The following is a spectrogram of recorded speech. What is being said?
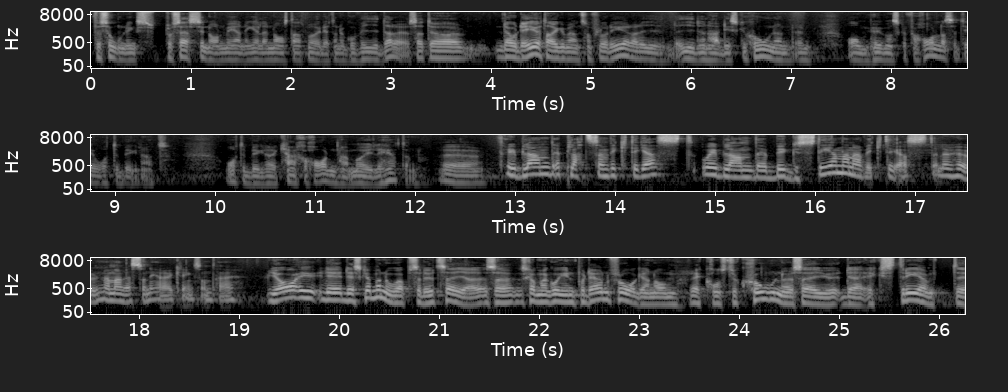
försoningsprocess i någon mening eller någonstans möjligheten att gå vidare. Så att jag, och det är ju ett argument som florerar i, i den här diskussionen om hur man ska förhålla sig till återbyggnad återbyggnader kanske har den här möjligheten. Eh, För ibland är platsen viktigast och ibland är byggstenarna viktigast, eller hur? När man resonerar kring sånt här. Ja, det, det, ska man nog absolut säga. Så ska man gå in på den frågan om rekonstruktioner så är ju det extremt eh,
